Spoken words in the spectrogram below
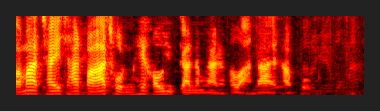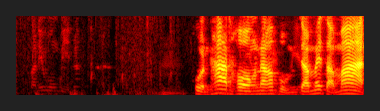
สามารถใช้ชาร์จฟ้าชนให้เขาหยุดการทำงานของสว่านได้ครับผมเราอยู่ในวงนะตอนนี้วงบีบนะส่วนท่าทองนะครับ ผมจะไม่สามารถ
